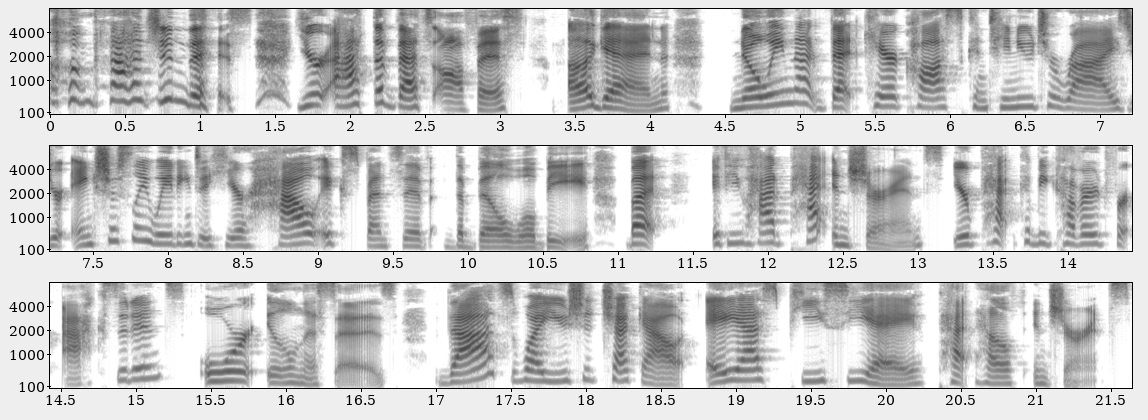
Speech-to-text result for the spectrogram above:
imagine this you're at the vet's office again. Knowing that vet care costs continue to rise, you're anxiously waiting to hear how expensive the bill will be. But if you had pet insurance, your pet could be covered for accidents or illnesses. That's why you should check out ASPCA Pet Health Insurance.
